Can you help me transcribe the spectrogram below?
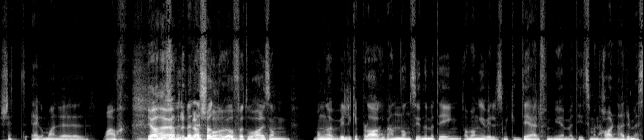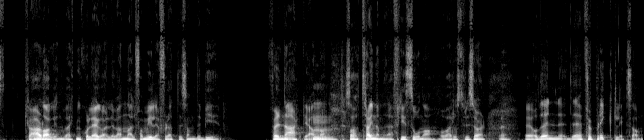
shit, jeg og mannen, wow. Ja, jeg Men- men jeg skjønner jo, for at hun har liksom, mange vil ikke plage vennene sine med ting, og mange vil liksom ikke dele for mye med de som man har nærmest hverdagen, hverken kollegaer eller venner eller familie, fordi at liksom det blir for nært igjen. Mm. Så trenger de den frisona å være hos frisøren. Ja. Og den, det forplikter, liksom.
